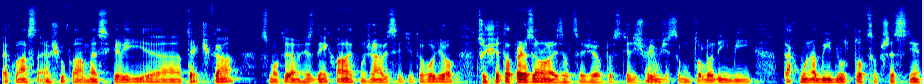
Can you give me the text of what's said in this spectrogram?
tak u nás na e máme skvělý uh, tečka s motivem hvězdných válek, možná by se ti to hodilo. Což je ta personalizace, že jo? Prostě když vím, že se mu tohle líbí, tak mu nabídnu to, co přesně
